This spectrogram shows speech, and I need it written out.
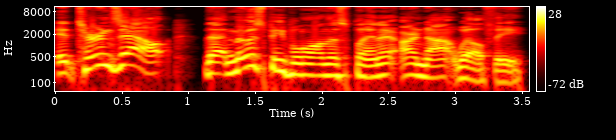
it turns out that most people on this planet are not wealthy.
